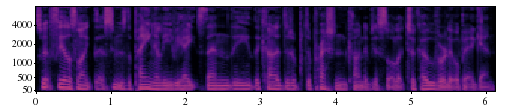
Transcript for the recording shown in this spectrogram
So it feels like that as soon as the pain alleviates, then the the kind of de- depression kind of just sort of like took over a little bit again,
